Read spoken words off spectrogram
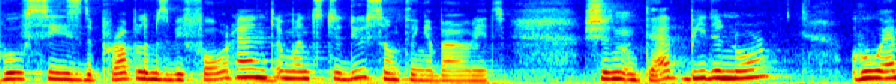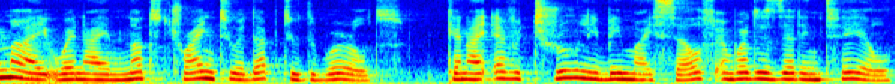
who sees the problems beforehand and wants to do something about it. Shouldn't that be the norm? Who am I when I am not trying to adapt to the world? Can I ever truly be myself, and what does that entail?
